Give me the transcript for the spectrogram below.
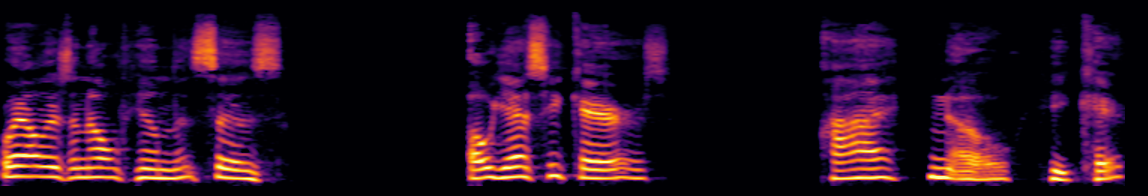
Well, there's an old hymn that says, Oh, yes, he cares. I know he cares.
